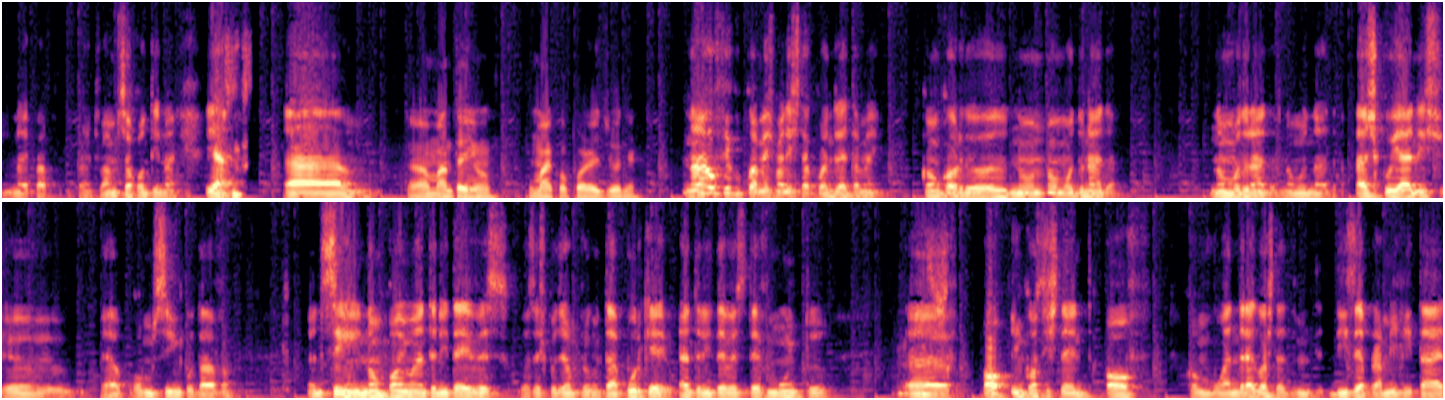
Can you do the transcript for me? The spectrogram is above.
Na, pronto, vamos só continuar. Yeah. Ah, Eu mantenho o Michael Porter Jr. não, eu fico com a mesma lista com o André também. Concordo, eu não, não mudo nada. Não mudo nada, não mudo nada. Acho que o Yannis, eh, é, como 5 dava. Sim, não ponho o Anthony Davis. Vocês poderiam perguntar por quê. Anthony Davis teve muito o- inconsistente, off, como o André gosta de dizer para me irritar,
